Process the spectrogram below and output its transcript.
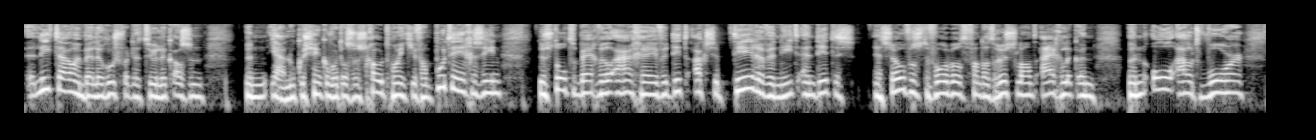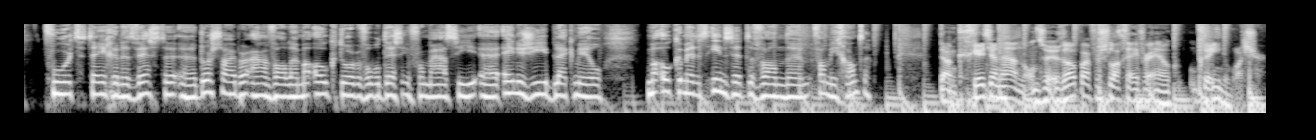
Litouwen. En Belarus wordt natuurlijk als een, een. Ja, Lukashenko wordt als een schoothondje van Poetin gezien. Dus Stoltenberg wil aangeven: dit accepteren we niet. En dit is het zoveelste voorbeeld van dat Rusland eigenlijk een, een all-out war voert tegen het Westen uh, door cyberaanvallen, maar ook door bijvoorbeeld desinformatie, uh, energie, blackmail, maar ook met het inzetten van, uh, van migranten. Dank Geert-Jan Haan, onze Europa-verslaggever en ook Oekraïne-watcher.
